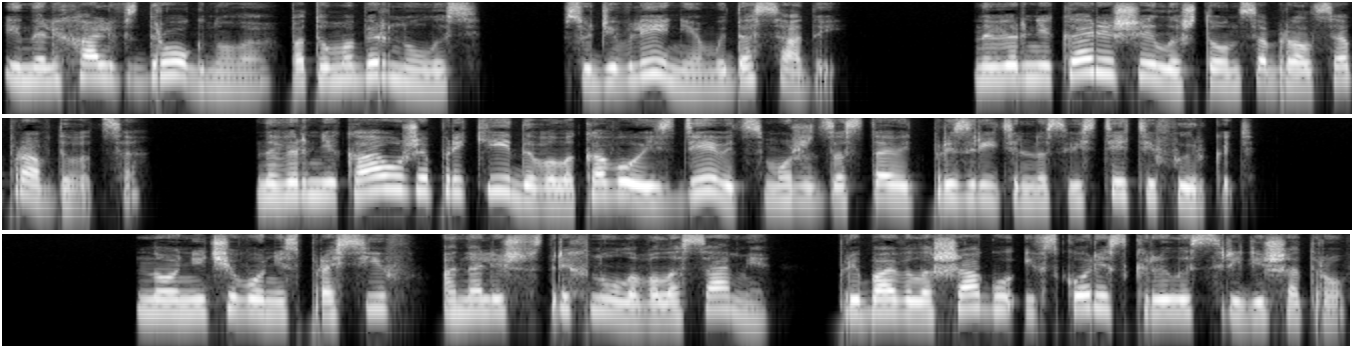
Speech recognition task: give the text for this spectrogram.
Инельхаль вздрогнула, потом обернулась, с удивлением и досадой. Наверняка решила, что он собрался оправдываться. Наверняка уже прикидывала, кого из девять сможет заставить презрительно свистеть и фыркать. Но ничего не спросив, она лишь встряхнула волосами, прибавила шагу и вскоре скрылась среди шатров.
